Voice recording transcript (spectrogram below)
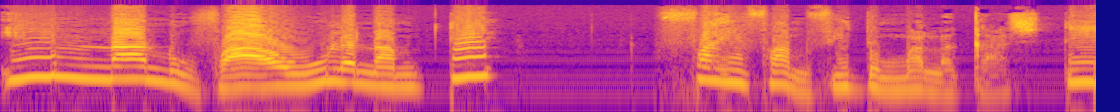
inona no vahaolana amin'ity fahefa-mividin'ny Malagasy ity?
